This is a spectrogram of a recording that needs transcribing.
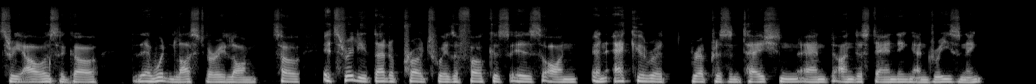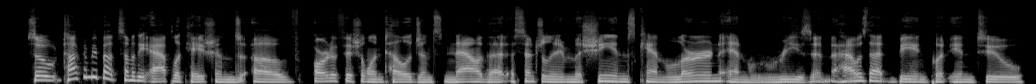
three hours ago, they wouldn't last very long. So it's really that approach where the focus is on an accurate representation and understanding and reasoning. So, talk to me about some of the applications of artificial intelligence now that essentially machines can learn and reason. How is that being put into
